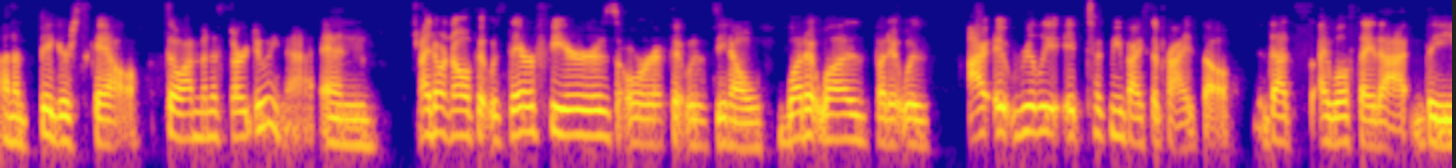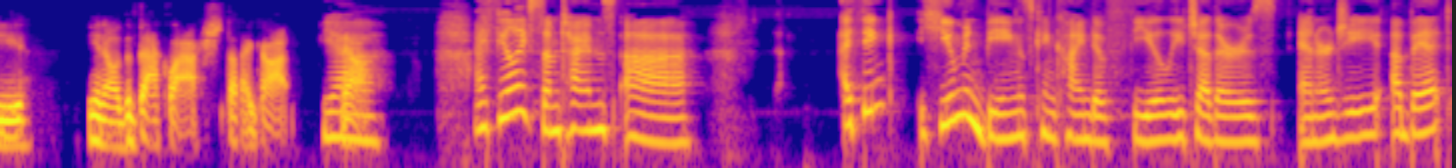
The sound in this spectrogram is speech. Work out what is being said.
on a bigger scale. So I'm going to start doing that. And I don't know if it was their fears or if it was, you know, what it was, but it was, I, it really, it took me by surprise though. That's, I will say that the, you know, the backlash that I got. Yeah. yeah. I feel like sometimes, uh, I think human beings can kind of feel each other's energy a bit.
